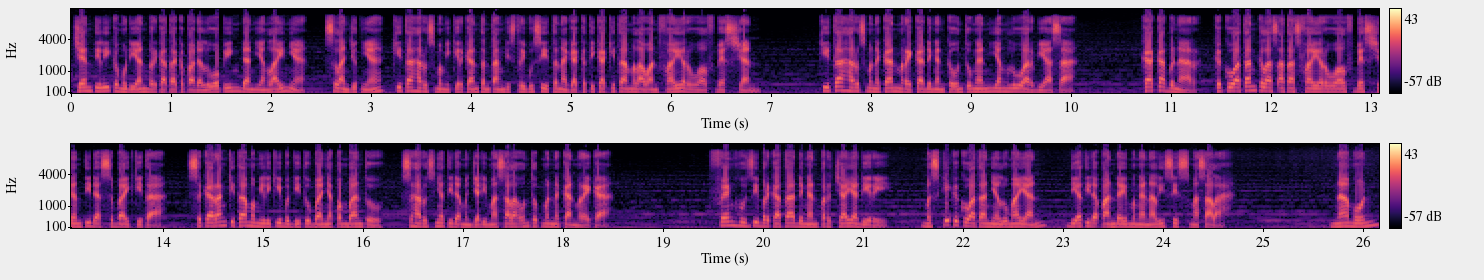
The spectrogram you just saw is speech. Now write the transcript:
Chen Tili kemudian berkata kepada Luo Ping dan yang lainnya, selanjutnya, kita harus memikirkan tentang distribusi tenaga ketika kita melawan Firewolf Bastion. Kita harus menekan mereka dengan keuntungan yang luar biasa. Kakak benar, kekuatan kelas atas Firewolf Bastion tidak sebaik kita. Sekarang kita memiliki begitu banyak pembantu, seharusnya tidak menjadi masalah untuk menekan mereka. Feng Huzi berkata dengan percaya diri. Meski kekuatannya lumayan, dia tidak pandai menganalisis masalah. Namun,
